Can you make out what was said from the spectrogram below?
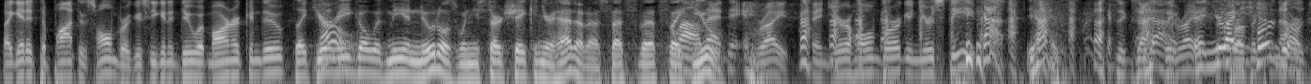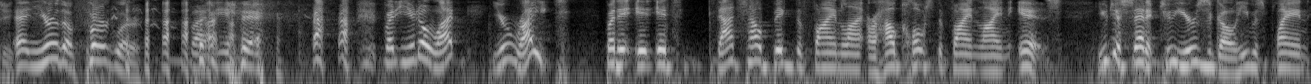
If I get it to Pontus Holmberg, is he going to do what Marner can do? It's like your No. ego with me and Noodles when you start shaking your head at us. That's that's like Well, you. that- Right. And you're Holmberg and you're Steeves. yeah, yes. That's exactly right. And you're the Fergler. analogy. And you're the Fergler. but but you know what? You're right. But it, it, it's that's how big the fine line or how close the fine line is. You just said it. Two years ago, he was playing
